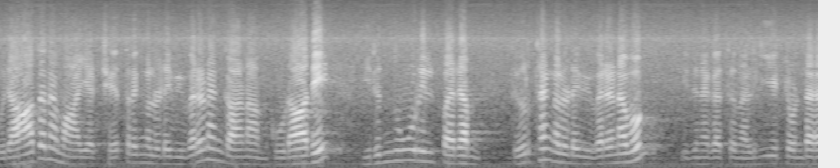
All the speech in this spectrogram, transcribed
പുരാതനമായ ക്ഷേത്രങ്ങളുടെ വിവരണം കാണാം. കൂടാതെ ഇരുന്നൂറിൽ പരം തീർത്ഥങ്ങളുടെ വിവരണവും ഇതിനകത്ത് നൽകിയിട്ടുണ്ട്.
